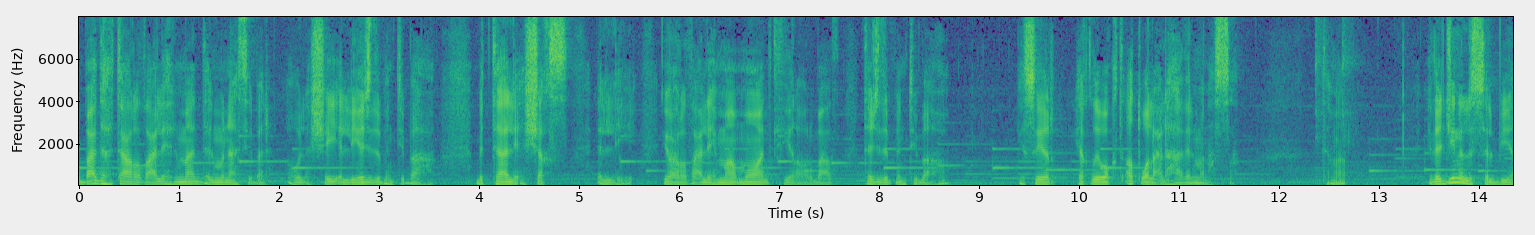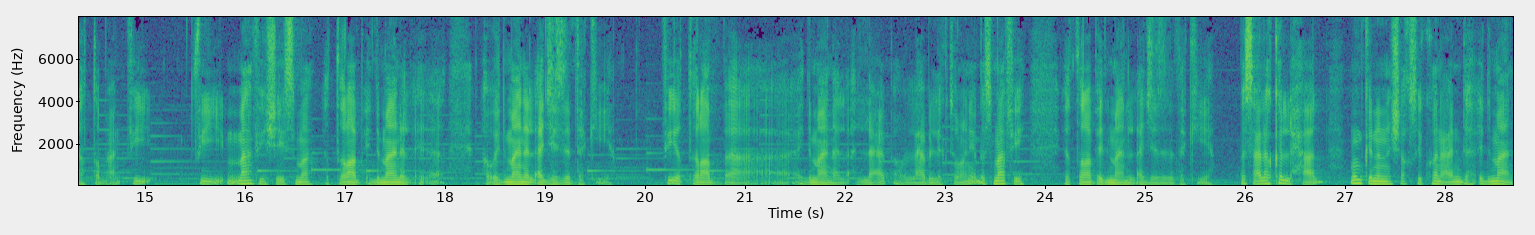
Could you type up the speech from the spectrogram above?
وبعدها تعرض عليه المادة المناسبة له أو الشيء اللي يجذب انتباهه. بالتالي الشخص اللي يعرض عليه مواد كثيرة ورا بعض تجذب انتباهه يصير يقضي وقت أطول على هذه المنصة. تمام؟ إذا جينا للسلبيات طبعا في في ما في شيء اسمه اضطراب إدمان أو إدمان الأجهزة الذكية. في اضطراب آه، إدمان اللعب أو الألعاب الإلكترونية بس ما في اضطراب إدمان الأجهزة الذكية. بس على كل حال ممكن أن الشخص يكون عنده إدمان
